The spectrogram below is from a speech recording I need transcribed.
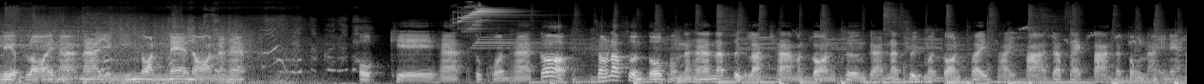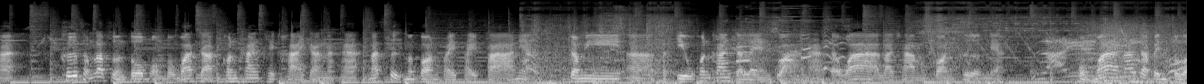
เรียบร้อยฮะ หน้าอย่างนี้งอนแน่นอนนะฮะ โอเคฮะทุกคนฮะก็สำหรับส่วนตัวผมนะฮะนัดสึกราชามังกรเพลิงกับนัดสึกมังกรไฟสายฟ้าจะแตกต่างกันตรงไหนเนี่ยฮะคือสำหรับส่วนตัวผมผมว่าจะค่อนข้างคล้ายๆกันนะฮะนัดสึกมังกรไฟสายฟ้าเนี่ยจะมีอ่าสกิลค่อนข้างจะแรงกว่านะแต่ว่าราชามังกรเพลิงเนี่ยผมว่าน่าจะเป็นตัว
